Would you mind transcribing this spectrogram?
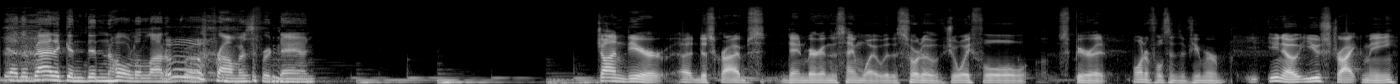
yeah, the Vatican didn't hold a lot of uh, promise for Dan. John Dear uh, describes Dan Berrigan the same way with a sort of joyful spirit, wonderful sense of humor. Y- you know, you strike me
